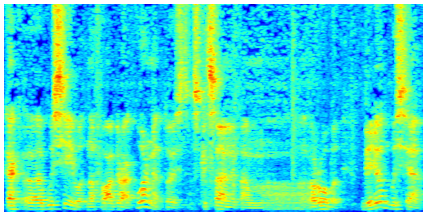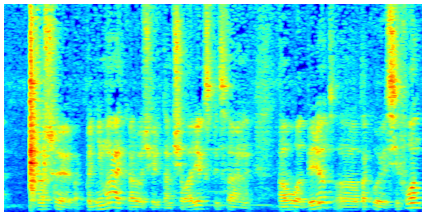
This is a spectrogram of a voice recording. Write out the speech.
Как э, гусей вот на фуагра кормят, то есть специальный там э, робот берет гуся за шею, так поднимает, короче, или там человек специальный, вот, берет такой сифон,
